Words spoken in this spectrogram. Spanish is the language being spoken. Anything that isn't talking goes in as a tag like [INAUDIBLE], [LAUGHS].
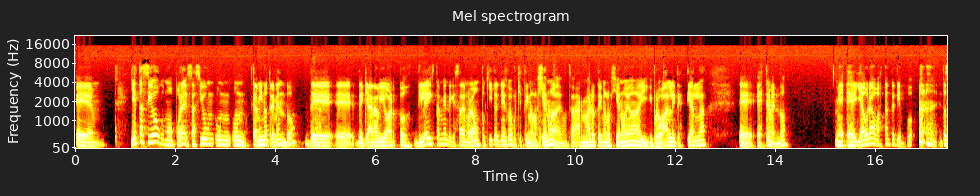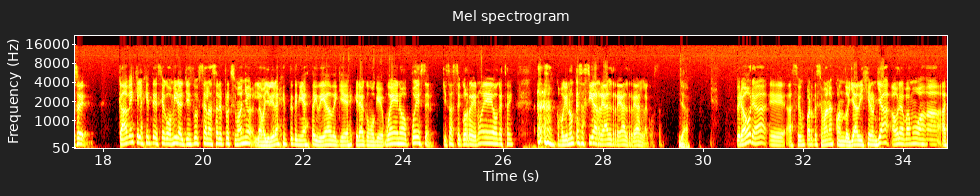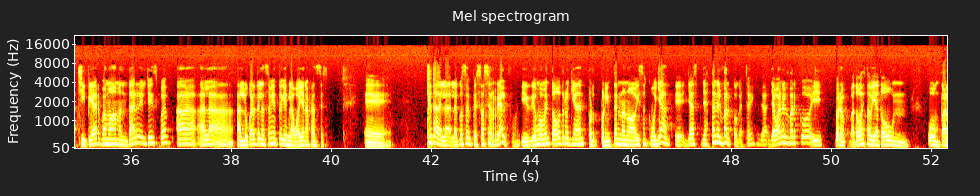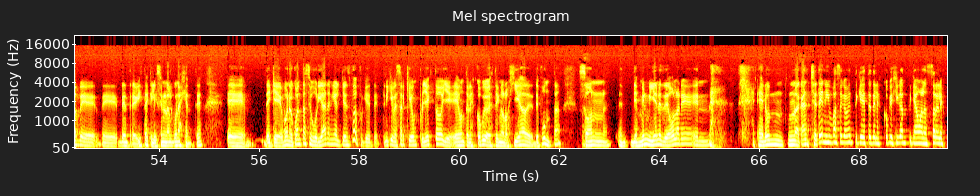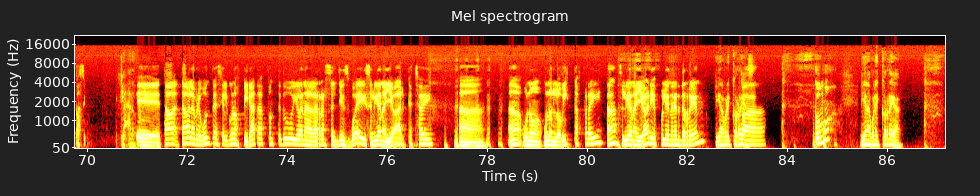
Eh, y esto ha sido como por ahí, o sea, ha sido un, camino tremendo eh, de, que han habido hartos delays también, de que se ha demorado un poquito el James Webb porque es tecnología nueva, o sea, armar tecnología nueva y, probarla y testearla eh, es tremendo. Eh, y ha durado bastante tiempo. [CLEARS THROAT] Entonces, cada vez que la gente decía como, mira, el James Webb se va a lanzar el próximo año, la mayoría de la gente tenía esta idea de que era como que, bueno, puede ser, quizás se corre de nuevo, ¿cachai? [CLEARS THROAT] como que nunca se hacía real, real, real la cosa. Ya. Pero ahora, eh, hace un par de semanas, cuando ya dijeron, ya, ahora vamos a, chipear, vamos a mandar el James Webb al lugar de lanzamiento, que es la Guayana francesa. Eh, chuta, la, cosa empezó a ser real, y de un momento a otro por, por interno nos avisan como, ya, eh, ya, ya está en el barco, ¿cachai? Ya, ya va en el barco y, bueno, a todo esto había todo un, un par de, de entrevistas que le hicieron a alguna gente eh, de que, bueno, cuánta seguridad tenía el James Webb, porque tenía que pensar que es un proyecto y es un telescopio de tecnología de, punta, son 10 mil millones de dólares en, [LAUGHS] en una cancha de tenis, básicamente, que es este telescopio gigante que vamos a lanzar al espacio. Claro. Eh, estaba, estaba la pregunta de si algunos piratas, ponte tú, iban a agarrarse al James Webb y se lo iban a llevar, ¿cachai? [LAUGHS] Ah, ah, unos lobistas por ahí, ah, se lo iban a llevar y después lo iban a tener de rehén. Le iban a poner correas. ¿Cómo? le iban a poner correa.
